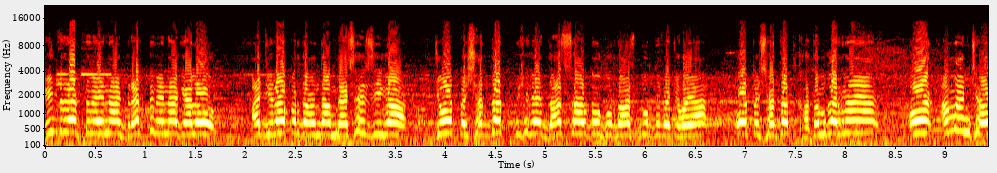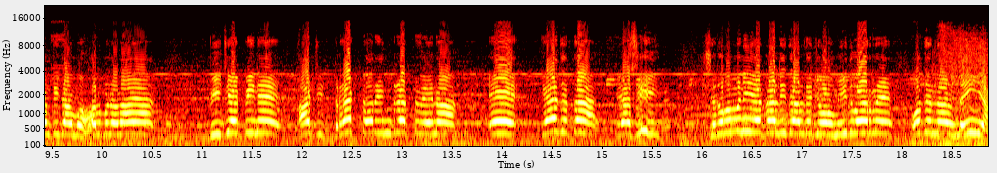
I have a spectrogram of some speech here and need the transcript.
ਇਨਡਾਇਰੈਕਟ ਵੇ ਨਾਲ ਡਾਇਰੈਕਟ ਵੇ ਨਾਲ ਕਹਿ ਲਓ, ਅੱਜ ਜ਼ਿਲ੍ਹਾ ਪ੍ਰਧਾਨ ਦਾ ਮੈਸੇਜ ਸੀਗਾ, ਜੋ ਤਸ਼ੱਦਦ ਪਿਛਲੇ 10 ਸਾਲ ਤੋਂ ਗੁਰਦਾਸਪੁਰ ਦੇ ਵਿੱਚ ਹੋਇਆ, ਉਹ ਤਸ਼ੱਦਦ ਖਤਮ ਕਰਨਾ ਹੈ ਔਰ ਅਮਨ ਸ਼ਾਂਤੀ ਦਾ ਮਾਹੌਲ ਬਣਾਉਣਾ ਹੈ। ਬੀਜੇਪੀ ਨੇ ਅੱਜ ਡਾਇਰੈਕਟ ਔਰ ਇਨਡਾਇਰੈਕਟ ਵੇ ਨਾਲ ਇਹ ਕਹਿ ਦਿੱਤਾ ਕਿ ਅਸੀਂ ਸ਼੍ਰੋਮਣੀ ਅਕਾਲੀ ਦਲ ਦੇ ਜੋ ਉਮੀਦਵਾਰ ਨੇ, ਉਹਦੇ ਨਾਲ ਨਹੀਂ ਆ।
